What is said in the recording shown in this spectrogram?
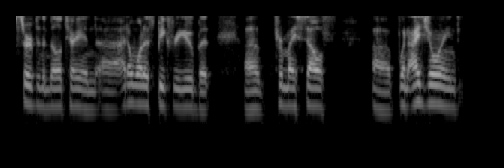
served in the military, and uh, I don't want to speak for you, but uh, for myself, uh, when I joined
